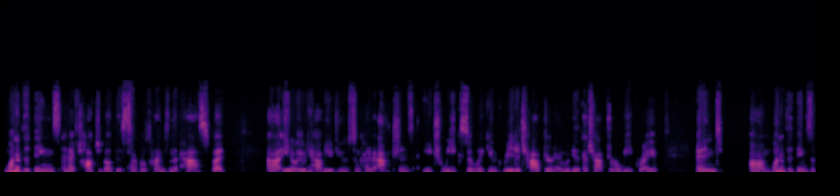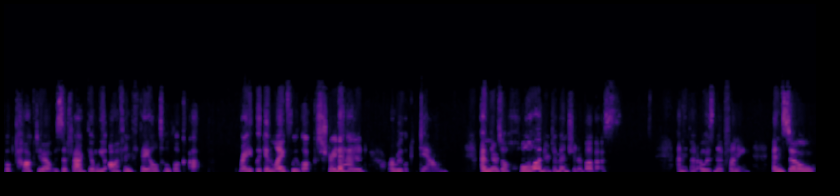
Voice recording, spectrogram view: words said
one of the things and i've talked about this several times in the past but uh, you know it would have you do some kind of actions each week. So like you would read a chapter and it would be like a chapter a week right? And um, one of the things the book talked about was the fact that we often fail to look up right? Like in life we look straight ahead or we look down. And there's a whole other dimension above us. And i thought oh isn't that funny? And so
